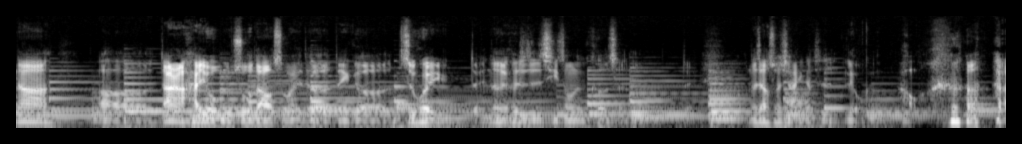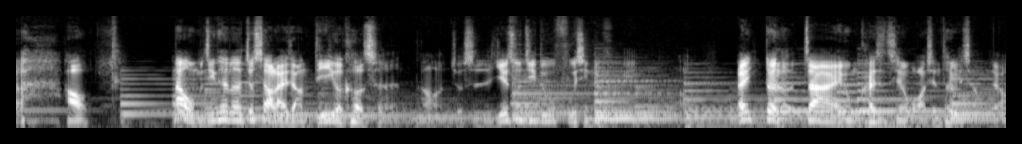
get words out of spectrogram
那呃，当然还有我们说到所谓的那个智慧语，对，那也会是其中一个课程哦。对，好，那这样算下来应该是六个。好，好。那我们今天呢，就是要来讲第一个课程啊，就是耶稣基督复兴的福音。好，哎，对了，在我们开始之前，我要先特别强调，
